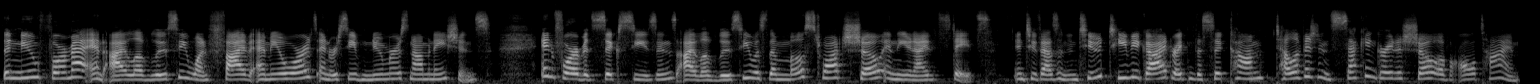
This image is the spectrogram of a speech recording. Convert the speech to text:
The new format and I Love Lucy won five Emmy Awards and received numerous nominations. In four of its six seasons, I Love Lucy was the most watched show in the United States. In 2002, TV Guide ranked the sitcom television's second greatest show of all time.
